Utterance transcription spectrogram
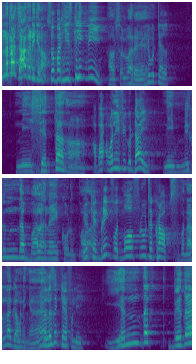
என்னதான் சாகடிக்கிறான் So but he is killing me. அவர் சொல்வாரு He would tell. நீ செத்தாதான் "About- Only if you could die, நீ மிகுந்த பலனை கொடுப்பா you can bring forth more fruits and crops. அப்ப நல்லா கவனிங்க So listen carefully. எந்த விதை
